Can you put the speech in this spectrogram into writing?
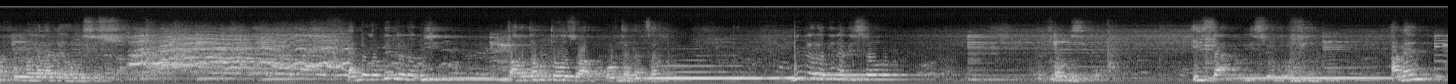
Nafongola bandeko mosusu bandeko bible elobi pardon tozwa kouta na nzambe bible elobi na biso fo misika isaac miso ekofi amen.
